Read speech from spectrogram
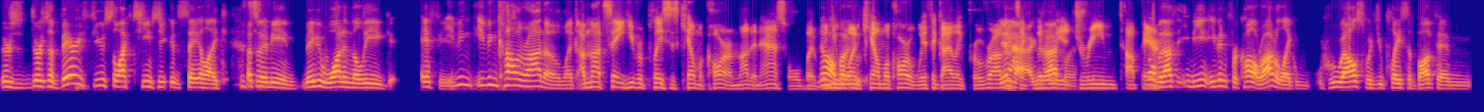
there's there's a very hmm. few select teams you could say like that's what I mean. Maybe one in the league iffy. Even even Colorado, like I'm not saying he replaces Cale Makar. I'm not an asshole, but no, when you but want Cale Makar with a guy like Provorov, yeah, it's like literally exactly. a dream top pair. No, but that's even for Colorado. Like, who else would you place above him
